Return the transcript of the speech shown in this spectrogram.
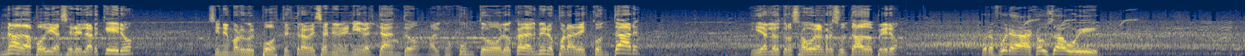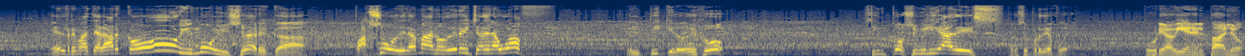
Nada podía hacer el arquero. Sin embargo, el poste, el travesaño le niega el tanto al conjunto local, al menos para descontar y darle otro sabor al resultado, pero. Por afuera, Hausawi. El remate al arco y muy cerca. Pasó de la mano derecha de Nawaf. El pique lo dejó sin posibilidades, pero se perdió afuera. Cubría bien el palo.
